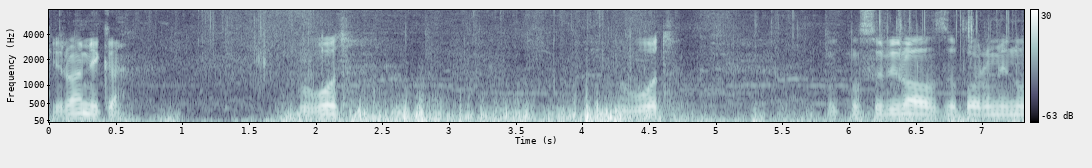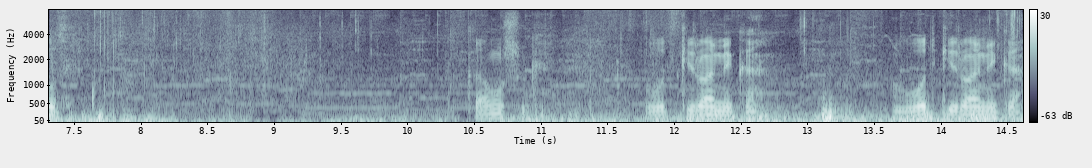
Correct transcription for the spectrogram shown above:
Керамика. Вот. Вот. Вот насобирал за пару минут камушек. Вот керамика. Вот керамика.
